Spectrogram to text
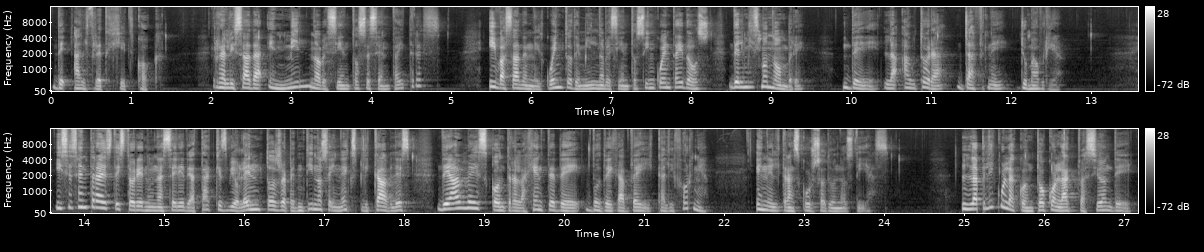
de Alfred Hitchcock, realizada en 1963 y basada en el cuento de 1952 del mismo nombre de la autora Daphne du Maurier. Y se centra esta historia en una serie de ataques violentos, repentinos e inexplicables de aves contra la gente de Bodega Bay, California, en el transcurso de unos días. La película contó con la actuación de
